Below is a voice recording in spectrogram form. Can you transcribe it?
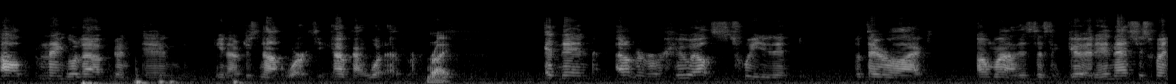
all mangled up and, and you know, just not working. Okay, whatever. Right. And then I don't remember who else tweeted it, but they were like, "Oh my, this isn't good." And that's just when,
